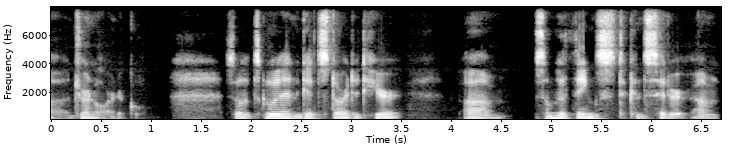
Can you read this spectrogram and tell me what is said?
uh, journal article. So let's go ahead and get started here. Um, some of the things to consider. Um,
